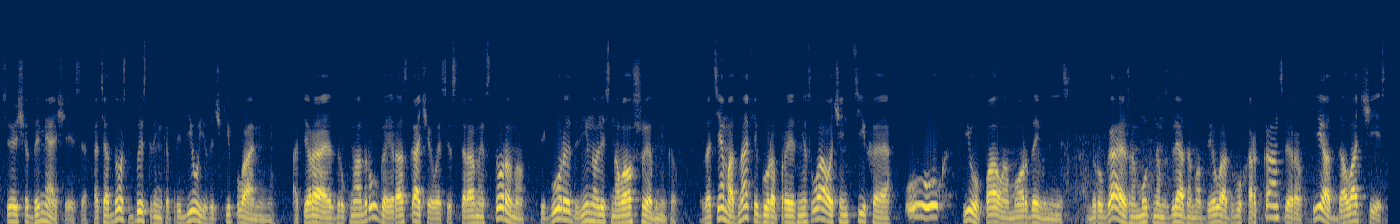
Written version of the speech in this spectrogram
все еще дымящаяся, хотя дождь быстренько прибил язычки пламени. Опираясь друг на друга и раскачиваясь из стороны в сторону, фигуры двинулись на волшебников. Затем одна фигура произнесла очень тихое «Ук!» и упала мордой вниз. Другая же мутным взглядом обвела двух арканцлеров и отдала честь.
